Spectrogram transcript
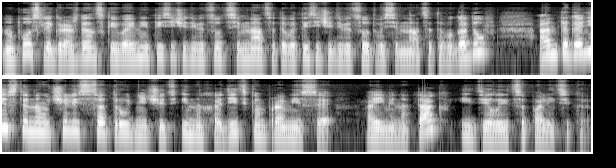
но после гражданской войны 1917-1918 годов антагонисты научились сотрудничать и находить компромиссы, а именно так и делается политика.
